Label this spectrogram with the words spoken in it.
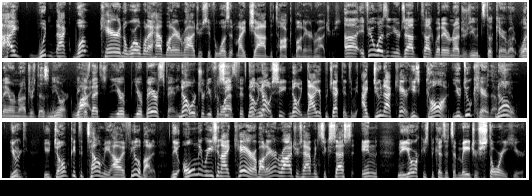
I would not. What care in the world would I have about Aaron Rodgers if it wasn't my job to talk about Aaron Rodgers? Uh, if it wasn't your job to talk about Aaron Rodgers, you would still care about what Aaron Rodgers does in New York because Why? that's you're you're Bears fan. He no, tortured you for the See, last 15 no, years. No, see, no. Now you're projecting to me. I do not care. He's gone. you do care though. No, you're. You- You don't get to tell me how I feel about it. The only reason I care about Aaron Rodgers having success in New York is because it's a major story here.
